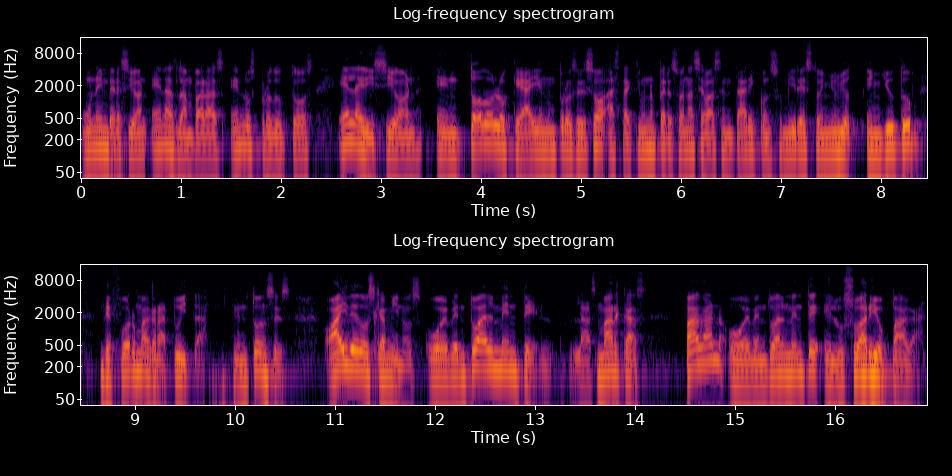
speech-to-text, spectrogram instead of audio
una inversión en las lámparas, en los productos, en la edición, en todo lo que hay en un proceso hasta que una persona se va a sentar y consumir esto en YouTube de forma gratuita. Entonces, hay de dos caminos, o eventualmente las marcas pagan o eventualmente el usuario paga.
